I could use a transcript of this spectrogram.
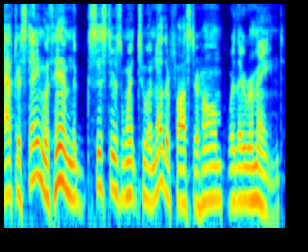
after staying with him, the sisters went to another foster home where they remained.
